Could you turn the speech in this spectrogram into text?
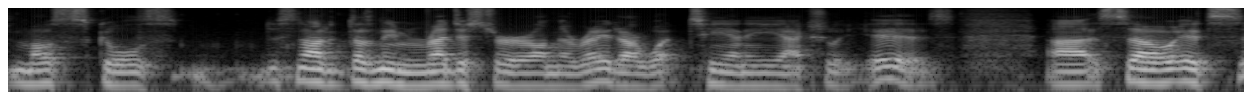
most schools it's not it doesn't even register on their radar what TNE actually is. Uh, so it's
